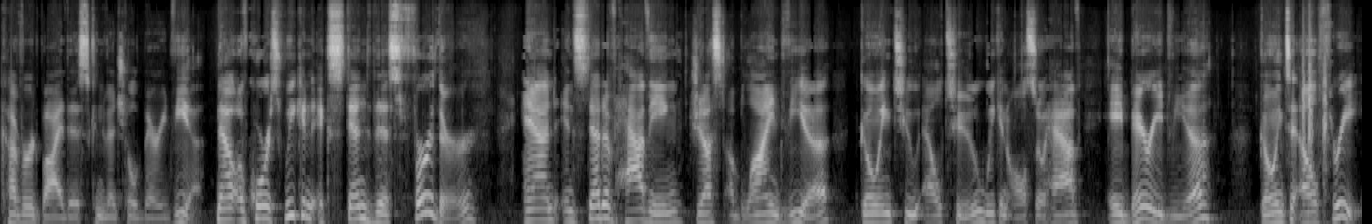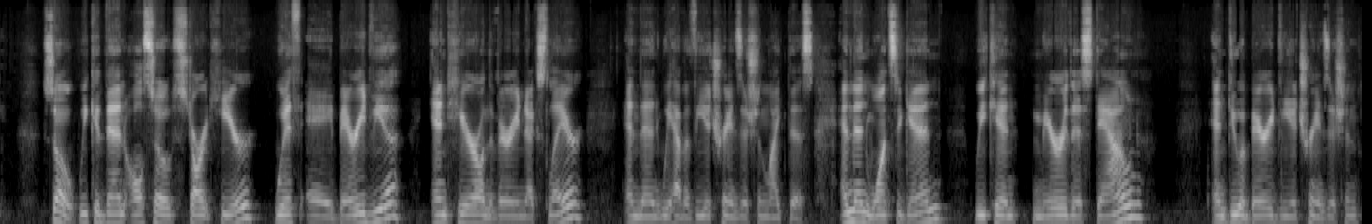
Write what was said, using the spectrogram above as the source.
covered by this conventional buried via. Now, of course, we can extend this further and instead of having just a blind via going to L2, we can also have a buried via going to L3. So we could then also start here with a buried via and here on the very next layer. And then we have a via transition like this. And then once again, we can mirror this down and do a buried via transition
